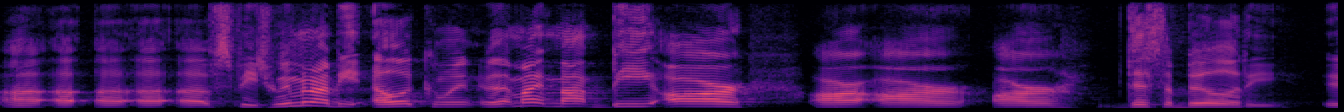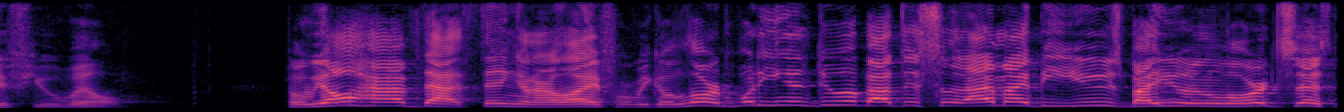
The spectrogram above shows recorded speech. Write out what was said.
uh, uh, uh, uh, of speech. We may not be eloquent. That might not be our, our, our, our disability, if you will. But we all have that thing in our life where we go, Lord, what are you going to do about this so that I might be used by you? And the Lord says,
